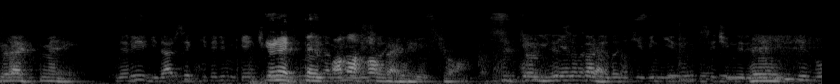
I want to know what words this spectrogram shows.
bir Nereye gidersek gidelim gençlerimizin Yönetmenim ana haberdeyiz şu anda. Stüdyo Sakarya'da yapıyoruz. 2023 seçimlerinde ilk kez oy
